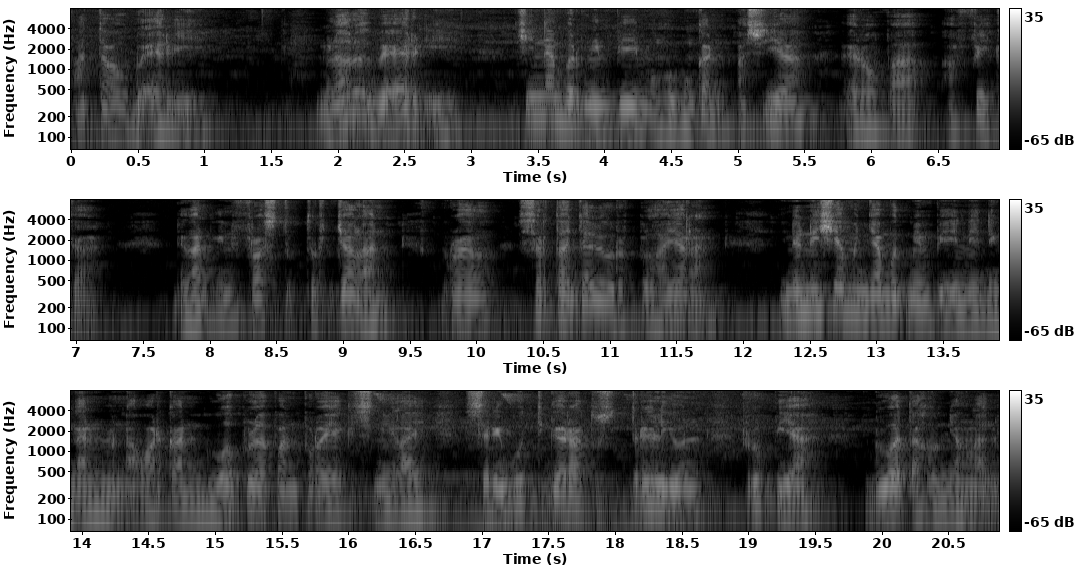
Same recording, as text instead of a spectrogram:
atau BRI. Melalui BRI, Cina bermimpi menghubungkan Asia, Eropa, Afrika dengan infrastruktur jalan, rel, serta jalur pelayaran Indonesia menyambut mimpi ini dengan menawarkan 28 proyek senilai 1.300 triliun rupiah dua tahun yang lalu.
